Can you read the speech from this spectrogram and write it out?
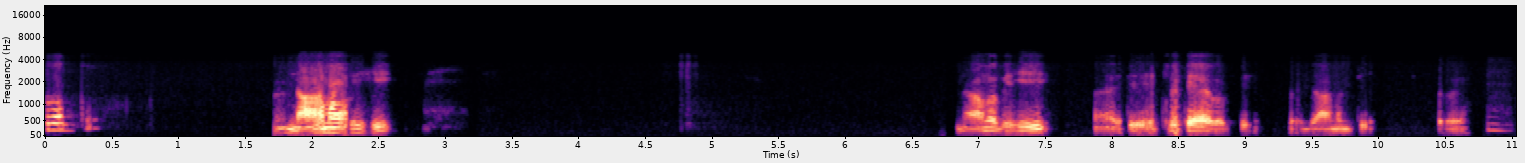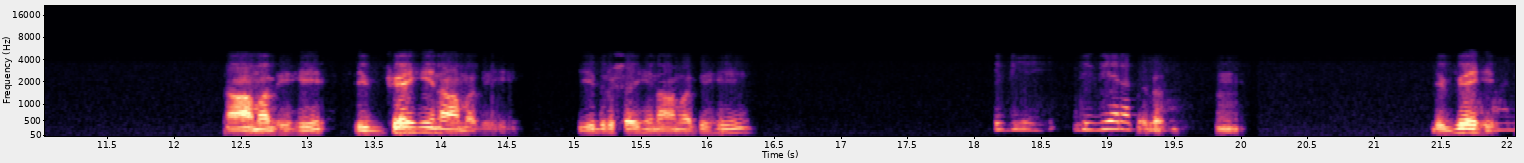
कुर्वन्ति। नामभिः। नामभिः इति तृतीयभक्ति जानन्ति। सर्वे नामभिः दिव्यैः नामभिः कीदृशैः नामभिः। दिव्यैः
